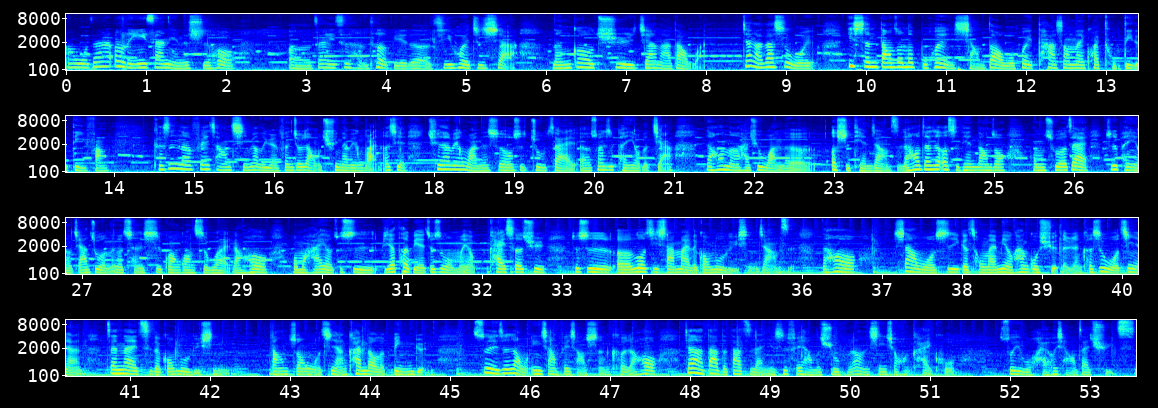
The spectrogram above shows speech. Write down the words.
嗯，我在二零一三年的时候，呃，在一次很特别的机会之下，能够去加拿大玩。加拿大是我一生当中都不会想到我会踏上那块土地的地方。可是呢，非常奇妙的缘分就让我去那边玩，而且去那边玩的时候是住在呃算是朋友的家，然后呢还去玩了二十天这样子。然后在这二十天当中，我们除了在就是朋友家住的那个城市逛逛之外，然后我们还有就是比较特别，就是我们有开车去就是呃落基山脉的公路旅行这样子。然后像我是一个从来没有看过雪的人，可是我竟然在那一次的公路旅行。当中，我竟然看到了冰原，所以这让我印象非常深刻。然后加拿大的大自然也是非常的舒服，让人心胸很开阔，所以我还会想要再去一次。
